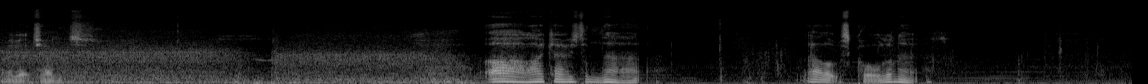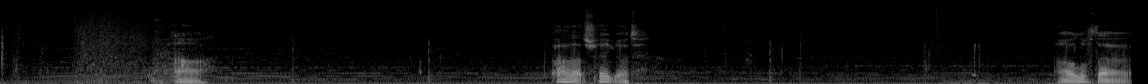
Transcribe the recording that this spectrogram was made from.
when I get a chance. Oh, I like how he's done that. That looks cool, doesn't it? Oh. Oh, that's very good. I love that.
